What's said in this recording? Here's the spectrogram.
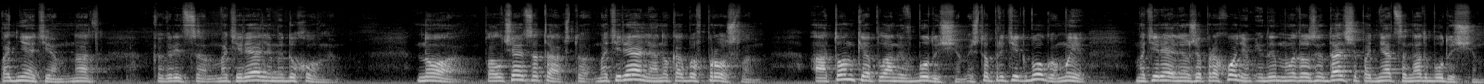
поднятием над, как говорится, материальным и духовным. Но получается так, что материальное, оно как бы в прошлом, а тонкие планы в будущем. И чтобы прийти к Богу, мы материальное уже проходим, и мы должны дальше подняться над будущим.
